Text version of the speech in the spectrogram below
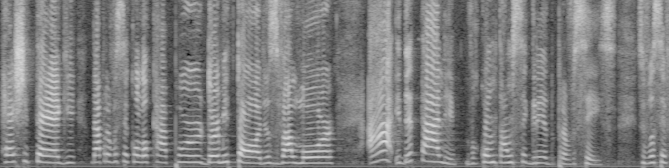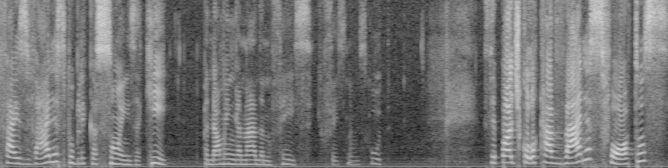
Hashtag, dá para você colocar por dormitórios, valor. Ah, e detalhe, vou contar um segredo para vocês. Se você faz várias publicações aqui, para dar uma enganada no Face, que o Face não me escuta, você pode colocar várias fotos.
